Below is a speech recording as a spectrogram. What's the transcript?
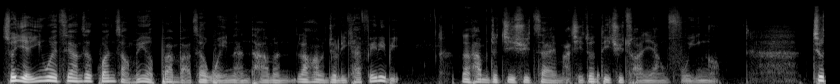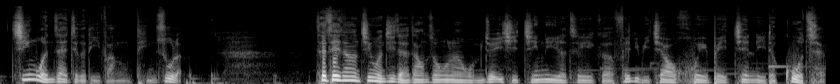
所以也因为这样，这官长没有办法再为难他们，让他们就离开菲利比，那他们就继续在马其顿地区传扬福音哦。就经文在这个地方停住了。在这张经文记载当中呢，我们就一起经历了这一个菲利比教会被建立的过程。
